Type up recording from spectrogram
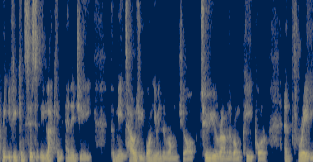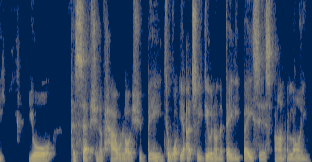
I think if you're consistently lacking energy, for me it tells you one you're in the wrong job, two you're around the wrong people, and three you're perception of how life should be to what you're actually doing on a daily basis aren't aligned.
